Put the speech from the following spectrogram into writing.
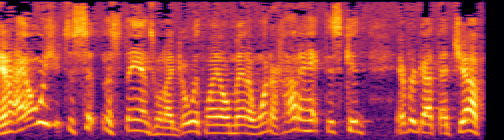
And I always used to sit in the stands when I'd go with my old man and wonder how the heck this kid ever got that job.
